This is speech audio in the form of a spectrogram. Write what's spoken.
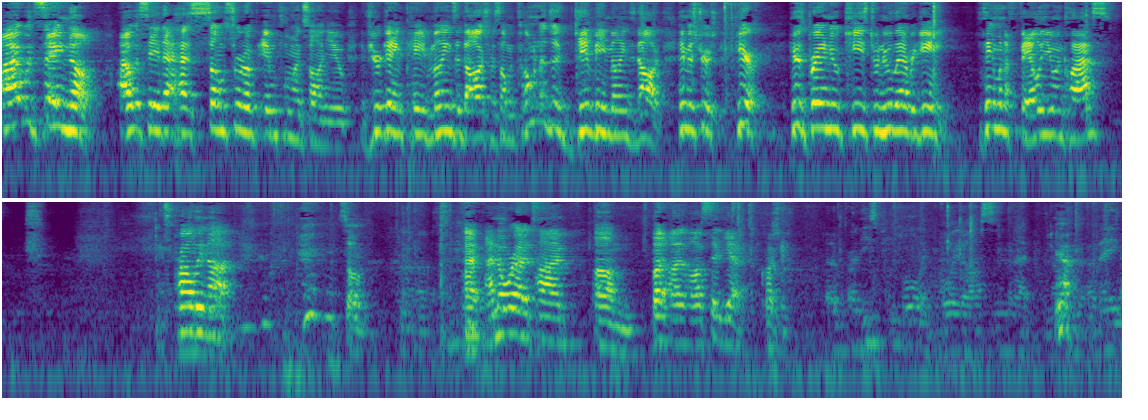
I would say no. I would say that has some sort of influence on you. If you're getting paid millions of dollars for someone, someone to just give me millions of dollars. Hey, Mr. Rich, here, here's brand new keys to a new Lamborghini. You think I'm gonna fail you in class? It's probably not. So, I know we're out of time, um, but I, will say, yeah, question. Are these people like Lloyd Austin that, yeah. are they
